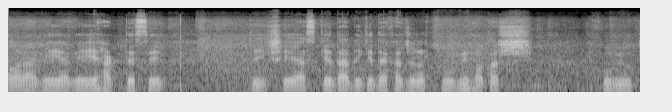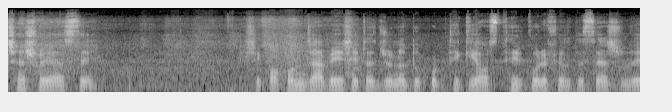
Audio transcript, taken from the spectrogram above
আমার আগেই আগেই হাঁটতেছে। তো সে আজকে দাদিকে দেখার জন্য খুবই হতাশ, খুবই উচ্ছ্বাস হয়ে আছে। সে কখন যাবে সেটার জন্য দুপুর থেকে অস্থির করে ফেলতেছে আসলে।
